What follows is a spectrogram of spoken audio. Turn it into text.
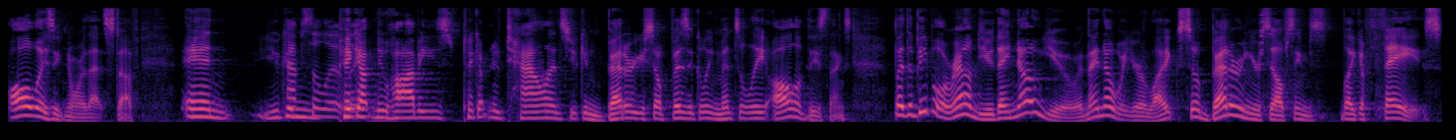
always ignore that stuff. And you can pick up new hobbies, pick up new talents. You can better yourself physically, mentally, all of these things. But the people around you, they know you and they know what you're like. So bettering yourself seems like a phase.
